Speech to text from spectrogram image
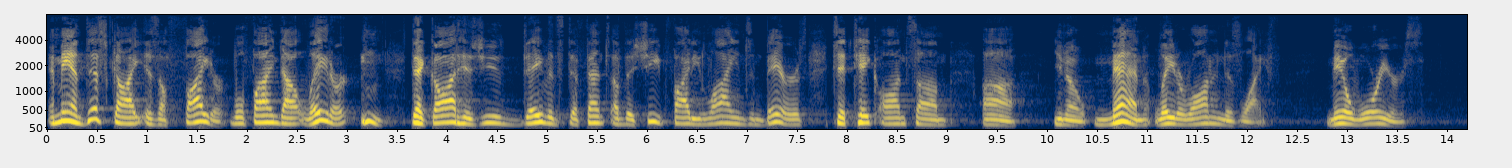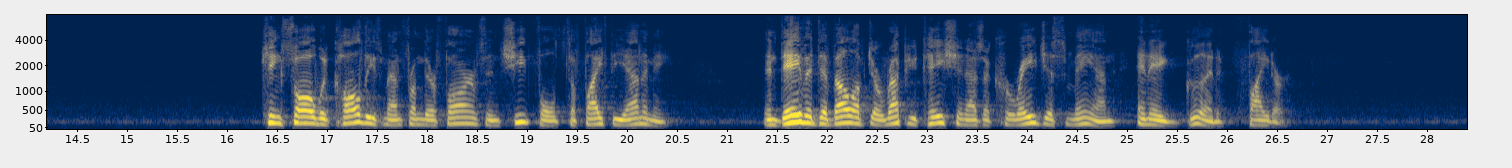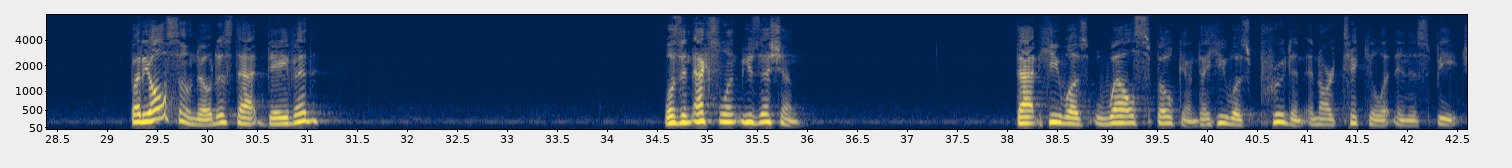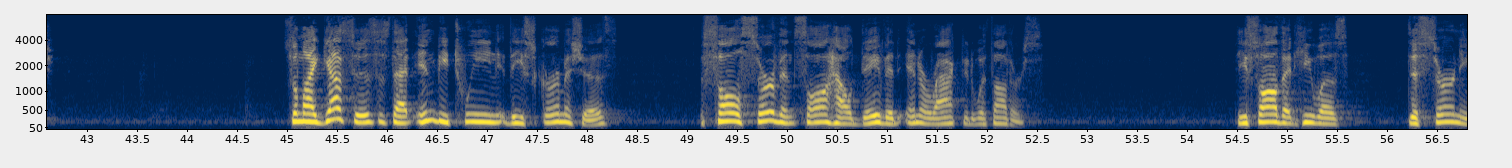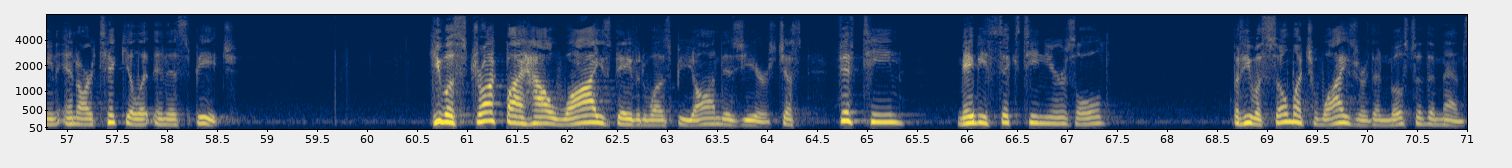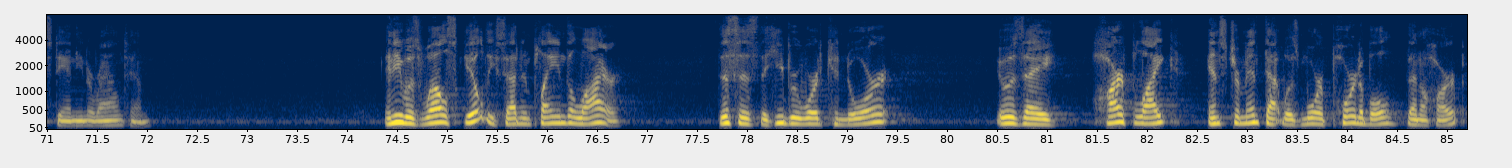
And man, this guy is a fighter. We'll find out later that God has used David's defense of the sheep fighting lions and bears to take on some uh, you know, men later on in his life, male warriors. King Saul would call these men from their farms and sheepfolds to fight the enemy. And David developed a reputation as a courageous man and a good fighter. But he also noticed that David was an excellent musician that he was well spoken, that he was prudent and articulate in his speech. So my guess is, is that in between these skirmishes, Saul's servant saw how David interacted with others. He saw that he was discerning and articulate in his speech. He was struck by how wise David was beyond his years, just 15, maybe 16 years old but he was so much wiser than most of the men standing around him. And he was well skilled, he said, in playing the lyre. This is the Hebrew word kinnor. It was a harp like instrument that was more portable than a harp.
